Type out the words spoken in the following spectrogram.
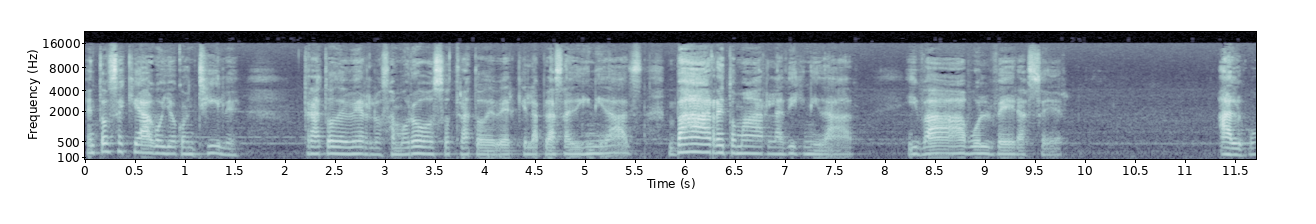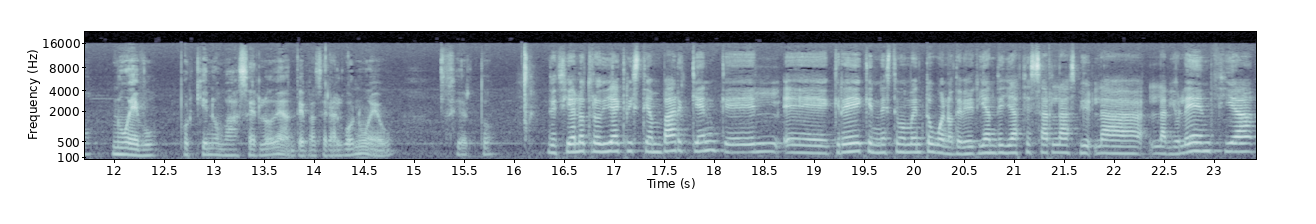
Entonces, ¿qué hago yo con Chile? Trato de verlos amorosos, trato de ver que la Plaza de Dignidad va a retomar la dignidad y va a volver a ser algo nuevo, porque no va a ser lo de antes, va a ser algo nuevo, ¿cierto? Decía el otro día Christian Barken que él eh, cree que en este momento, bueno, deberían de ya cesar la, violencia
